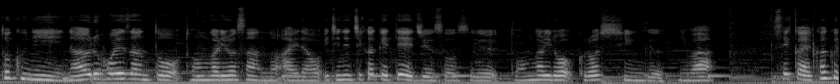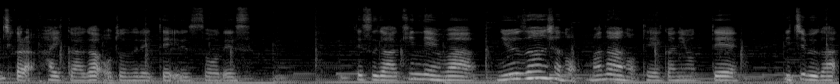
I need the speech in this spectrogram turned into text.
特にナウルホエ山とトンガリロ山の間を1日かけて縦走するトンガリロクロッシングには世界各地からハイカーが訪れているそうです。ですが近年は入山者のマナーの低下によって一部が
